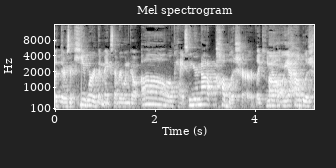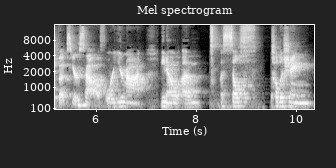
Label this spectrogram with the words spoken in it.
but there's a keyword that makes everyone go, oh, okay. So you're not a publisher. Like you don't oh, yeah. publish books mm-hmm. yourself, or you're not, you know, um, a self publishing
